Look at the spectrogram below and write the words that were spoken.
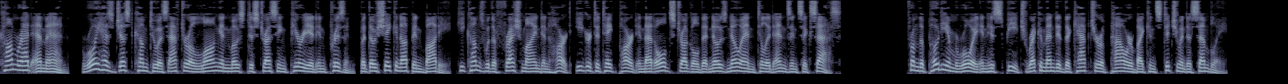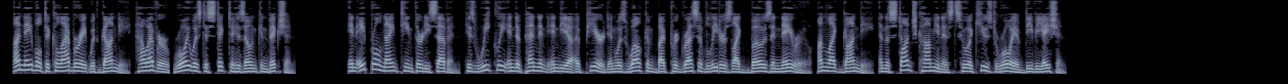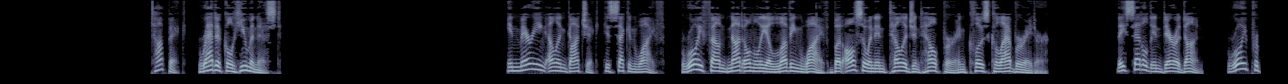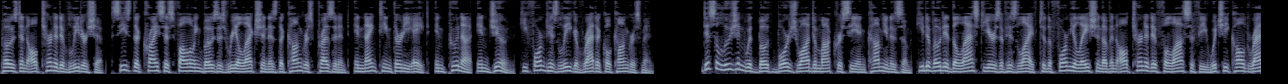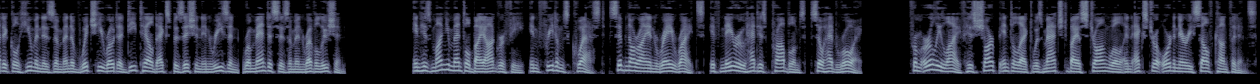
Comrade M.N. Roy has just come to us after a long and most distressing period in prison, but though shaken up in body, he comes with a fresh mind and heart, eager to take part in that old struggle that knows no end till it ends in success. From the podium Roy in his speech recommended the capture of power by Constituent Assembly. Unable to collaborate with Gandhi, however, Roy was to stick to his own conviction. In April 1937, his weekly Independent India appeared and was welcomed by progressive leaders like Bose and Nehru, unlike Gandhi, and the staunch communists who accused Roy of deviation. Radical humanist In marrying Ellen Gottschalk, his second wife, Roy found not only a loving wife but also an intelligent helper and close collaborator. They settled in Dehradun. Roy proposed an alternative leadership, seized the crisis following Bose's re-election as the Congress president. In 1938, in Pune, in June, he formed his League of Radical Congressmen. Disillusioned with both bourgeois democracy and communism, he devoted the last years of his life to the formulation of an alternative philosophy which he called radical humanism and of which he wrote a detailed exposition in Reason, Romanticism and Revolution. In his monumental biography, In Freedom's Quest, Sibnarayan Ray writes, if Nehru had his problems, so had Roy. From early life his sharp intellect was matched by a strong will and extraordinary self-confidence.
